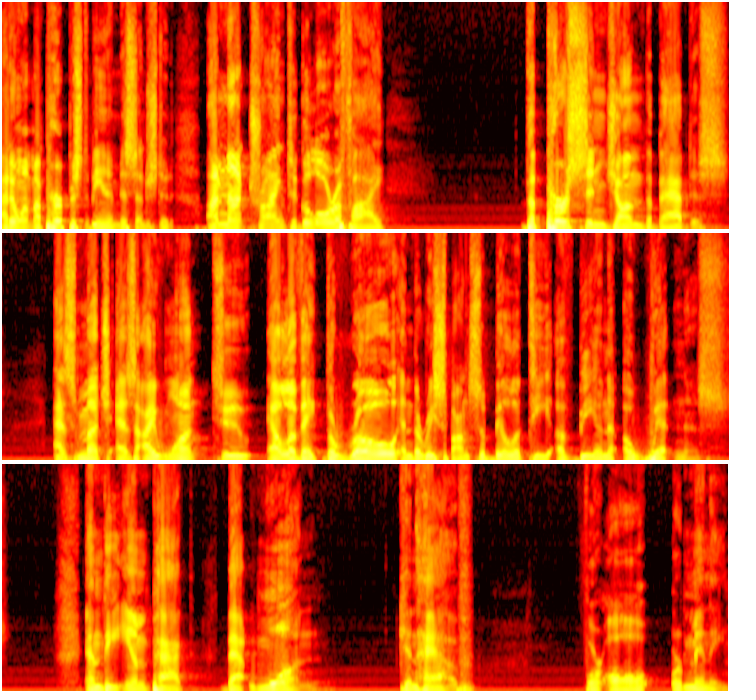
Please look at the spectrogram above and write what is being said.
I don't want my purpose to be misunderstood. I'm not trying to glorify the person John the Baptist as much as I want to elevate the role and the responsibility of being a witness and the impact that one can have for all or many.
